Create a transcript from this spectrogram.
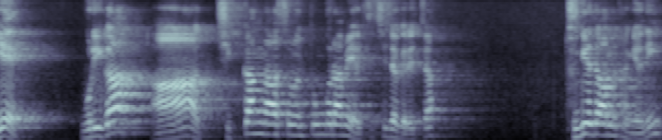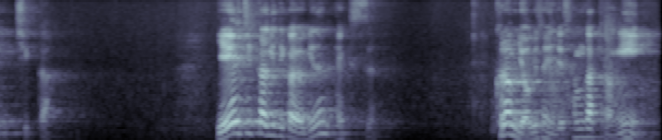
얘 우리가 아 직각 나왔으면 동그라미 x 치자 그랬죠? 두 개 더하면 당연히 직각. 얘 직각이니까 여기는 x. 그럼 여기서 이제 삼각형이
